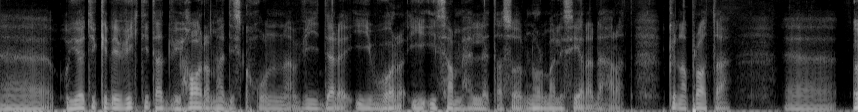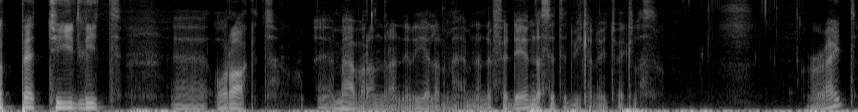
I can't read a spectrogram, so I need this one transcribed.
Eh, och jag tycker det är viktigt att vi har de här diskussionerna vidare i, vår, i, i samhället. Alltså normalisera det här att kunna prata eh, öppet, tydligt eh, och rakt eh, med varandra när det gäller de här ämnena. För det är enda sättet vi kan utvecklas. Right.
